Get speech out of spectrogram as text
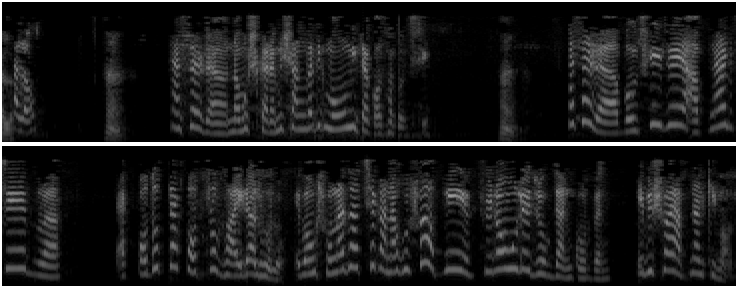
হ্যালো হ্যালো হ্যাঁ। হ্যাঁ স্যার নমস্কার। আমি সাংবাদিক মৌমিতা কথা বলছি। হ্যাঁ। হ্যাঁ স্যার বলছি যে আপনার যে এক পদত্যাগ পত্র ভাইরাল হলো এবং শোনা যাচ্ছে কানাঘুষো আপনি তৃণমূলে যোগদান করবেন। এ বিষয়ে আপনার কি মত?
